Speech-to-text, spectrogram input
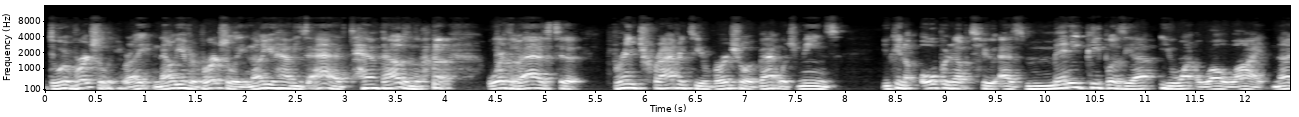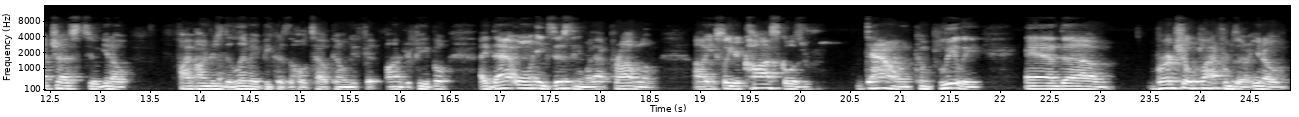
do it virtually, right? Now you have it virtually. Now you have these ads, 10,000 worth of ads to bring traffic to your virtual event, which means you can open it up to as many people as you want worldwide, not just to, you know, 500 is the limit because the hotel can only fit 500 people. Like that won't exist anymore, that problem. Uh, so your cost goes down completely. And um, virtual platforms are, you know,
